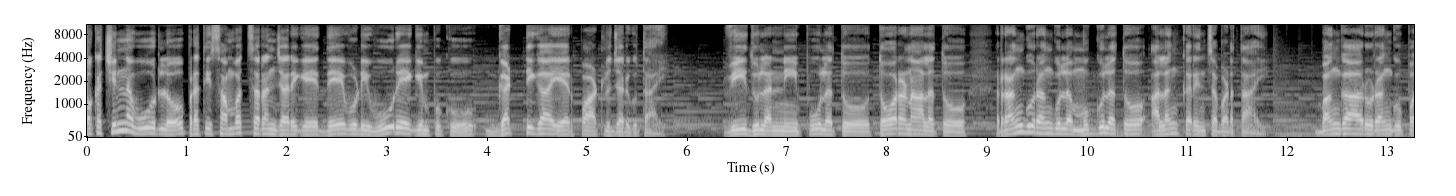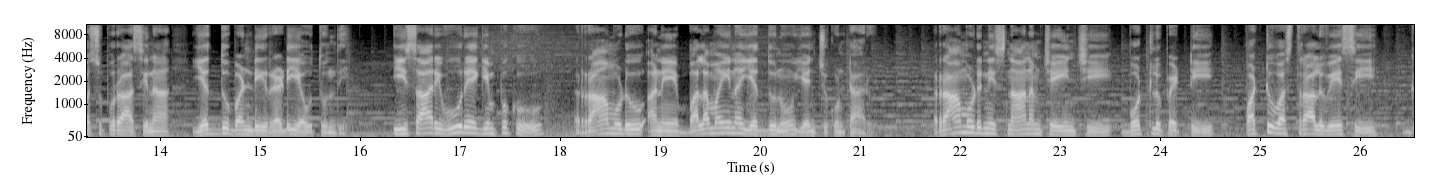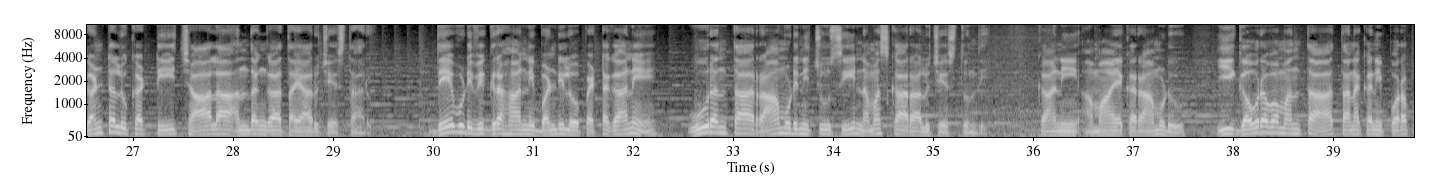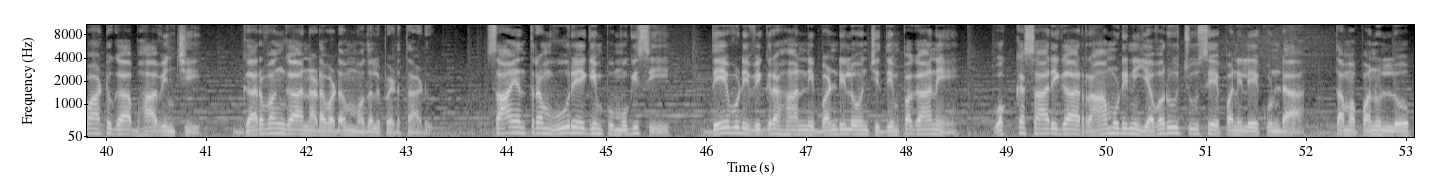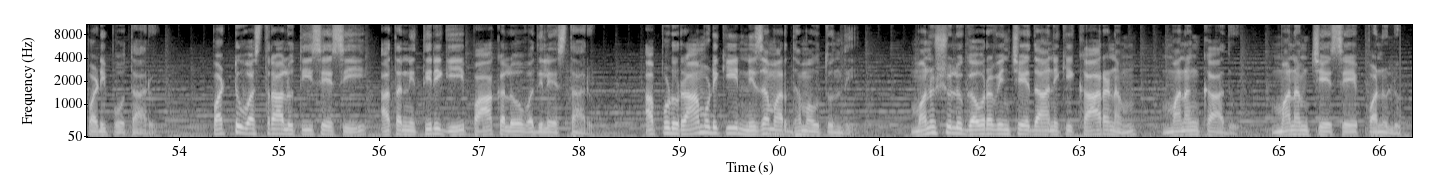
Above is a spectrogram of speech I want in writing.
ఒక చిన్న ఊర్లో ప్రతి సంవత్సరం జరిగే దేవుడి ఊరేగింపుకు గట్టిగా ఏర్పాట్లు జరుగుతాయి. వీధులన్నీ పూలతో తోరణాలతో రంగురంగుల ముగ్గులతో అలంకరించబడతాయి. బంగారు రంగు పసుపు రాసిన ఎద్దుబండి రెడీ అవుతుంది. ఈసారి ఊరేగింపుకు రాముడు అనే బలమైన ఎద్దును ఎంచుకుంటారు. రాముడిని స్నానం చేయించి బొట్లు పెట్టి పట్టు వస్త్రాలు వేసి గంటలు కట్టి చాలా అందంగా తయారు చేస్తారు. దేవుడి విగ్రహాన్ని బండిలో పెట్టగానే ఊరంతా రాముడిని చూసి నమస్కారాలు చేస్తుంది. కాని అమాయక రాముడు ఈ గౌరవమంతా తనకని పొరపాటుగా భావించి గర్వంగా నడవడం మొదలుపెడతాడు సాయంత్రం ఊరేగింపు ముగిసి దేవుడి విగ్రహాన్ని బండిలోంచి దింపగానే ఒక్కసారిగా రాముడిని ఎవరూ చూసే పని లేకుండా తమ పనుల్లో పడిపోతారు. పట్టు వస్త్రాలు తీసేసి అతన్ని తిరిగి పాకలో వదిలేస్తారు. అప్పుడు రాముడికి నిజం అర్థమవుతుంది మనుషులు గౌరవించేదానికి కారణం మనం కాదు మనం చేసే పనులు.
